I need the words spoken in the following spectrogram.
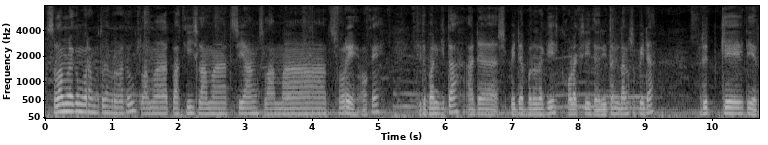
Assalamualaikum warahmatullahi wabarakatuh. Selamat pagi, selamat siang, selamat sore Oke? Di depan kita ada sepeda baru lagi Koleksi dari tentang sepeda Ritge Deer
